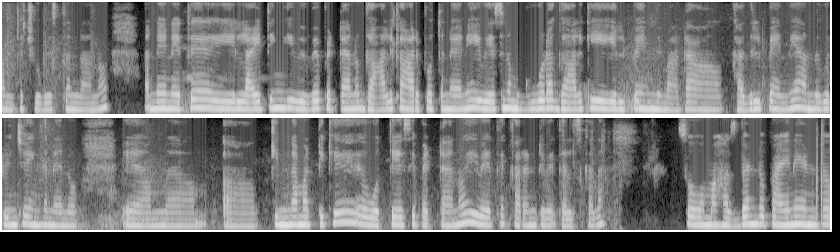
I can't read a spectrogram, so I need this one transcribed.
అంతా చూపిస్తున్నాను. నేనైతే ఈ లైటింగ్ ఇవి ఇవే పెట్టాను. గాలికి ఆరిపోతున్నాయని. వేసిన ముగ్గు కూడా గాలికి వెళ్ళిపోయింది మాట. కదిలిపోయింది. అందు గురించి ఇంకా నేను కింద మట్టికే ఒత్తేసి పెట్టాను. ఇవైతే కరెంట్ ఇవే తెలుసు కదా. సో మా హస్బెండ్ పైన ఏంటో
